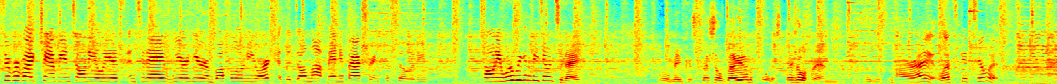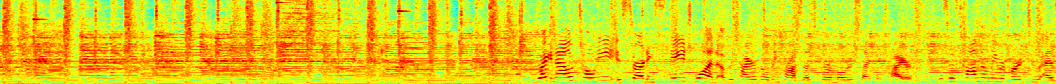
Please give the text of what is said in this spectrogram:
Superbike champion Toni Elias, and today we are here in Buffalo, New York at the Dunlop manufacturing facility. Toni, what are we going to be doing today? We'll make a special tire for a special friend. All right, let's get to it. Right now, Toni is starting stage one of the tire building process for a motorcycle tire. This is commonly referred to as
